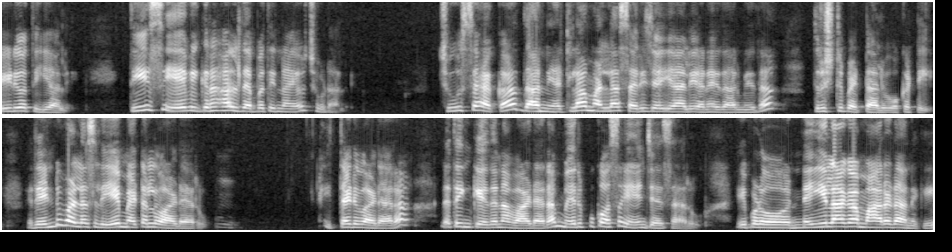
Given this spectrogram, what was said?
వీడియో తీయాలి. తీసి ఏ విగ్రహాలు దెబ్బతిన్నాయో చూడాలి. చూశాక దాన్ని ఎట్లా మళ్ళా సరి చేయాలి అనే దాని మీద దృష్టి పెట్టాలి ఒకటి. రెండు వాళ్ళు అసలు ఏ మెటల్ వాడారు? ఇత్తడి వాడారా? లేకపోతే ఇంకేదైనా వాడారా? మెరుపు కోసం ఏం చేశారు? ఇప్పుడు నెయ్యిలాగా మారడానికి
